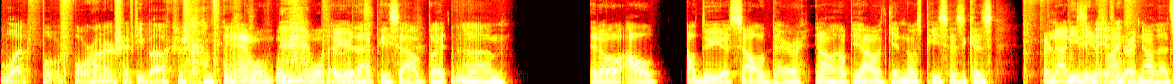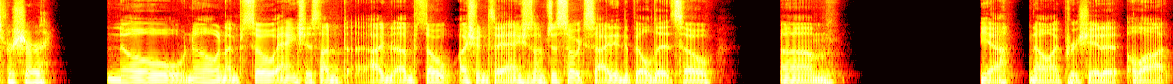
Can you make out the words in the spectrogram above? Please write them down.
what four, 450 bucks or something. yeah, we'll we'll, we'll figure that piece out. But um, it'll I'll I'll do you a solid there, and I'll help you out with getting those pieces because they're not easy to find right now. That's for sure. No, no, and I'm so anxious. I'm, I, I'm so I shouldn't say anxious. I'm just so excited to build it. So, um, yeah, no, I appreciate it a lot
